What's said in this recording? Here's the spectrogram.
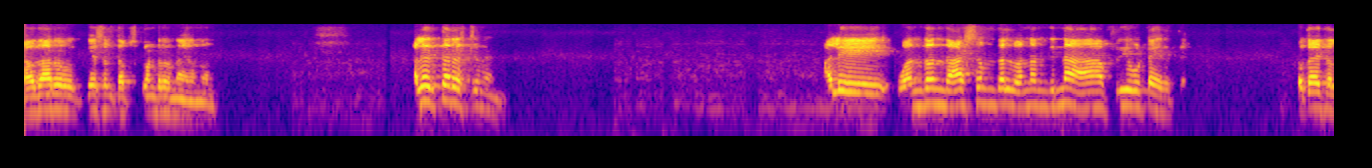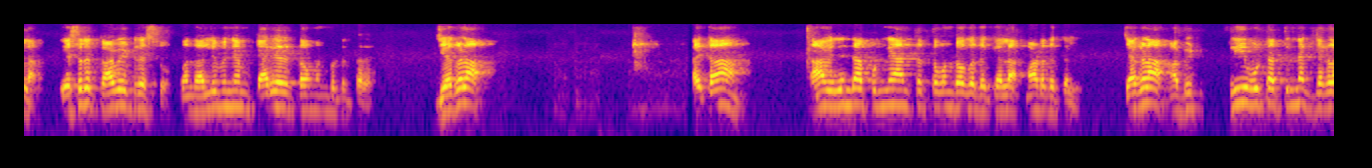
ಯಾವ್ದಾರು ಕೇಸಲ್ಲಿ ತಪ್ಸ್ಕೊಂಡ್ರ ಇವನು ಅಲ್ಲೇ ಇರ್ತಾರಷ್ಟೇ ಅಷ್ಟೇನೆ ಅಲ್ಲಿ ಒಂದೊಂದು ಆಶ್ರಮದಲ್ಲಿ ಒಂದೊಂದ್ ದಿನ ಫ್ರೀ ಊಟ ಇರುತ್ತೆ. ಗೊತ್ತಾಯ್ತಲ್ಲ? ಹೆಸರು ಕಾವಿ ಡ್ರೆಸ್ ಒಂದು ಅಲ್ಯೂಮಿನಿಯಂ ಕ್ಯಾರಿಯರ್ ತಗೊಂಬಂದ್ಬಿಟ್ಟಿರ್ತಾರೆ ಜಗಳ. ಆಯ್ತಾ? ನಾವ್ ಇಲ್ಲಿಂದ ಪುಣ್ಯ ಅಂತ ತಗೊಂಡೋಗೋದಕ್ಕೆಲ್ಲ ಮಾಡೋದಕ್ಕಲ್ಲಿ. ಜಗಳ, ಆ ಬಿಟ್ ಫ್ರೀ ಊಟ ತಿನ್ನಕ್ ಜಗಳ.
